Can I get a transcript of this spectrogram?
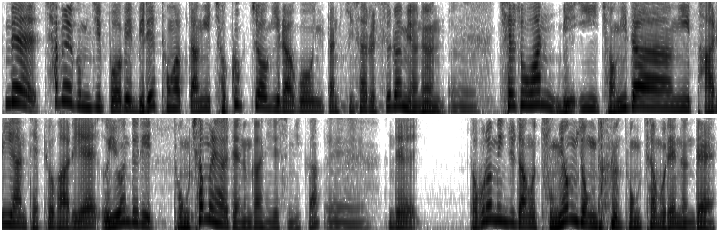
근데 차별금지법에 미래통합당이 적극적이라고 일단 기사를 쓰려면은 음. 최소한 이 정의당이 발의한 대표 발의에 의원들이 동참을 해야 되는 거 아니겠습니까? 네. 근데 더불어민주당은 두 명 정도는 동참을 했는데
